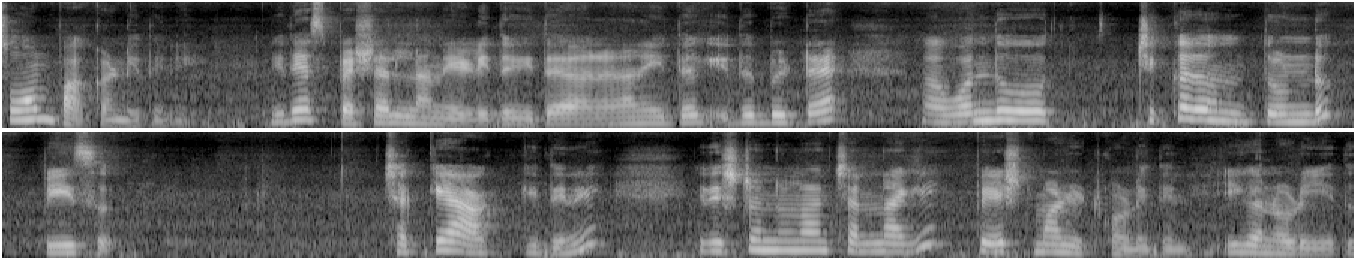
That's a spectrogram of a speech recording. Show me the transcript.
ಸೋಂಪು ಹಾಕ್ಕೊಂಡಿದ್ದೀನಿ ಇದೇ ಸ್ಪೆಷಲ್ ನಾನು ಹೇಳಿದ್ದು. ಇದು, ನಾನು ಇದು ಇದು ಬಿಟ್ಟರೆ ಒಂದು ಚಿಕ್ಕದೊಂದು ತುಂಡು ಪೀಸ್. ಚಕ್ಕೆ ಹಾಕಿದ್ದೀನಿ. ಇದಿಷ್ಟನ್ನು ನಾನು ಚೆನ್ನಾಗಿ ಪೇಸ್ಟ್ ಮಾಡಿ ಇಟ್ಕೊಂಡಿದ್ದೀನಿ. ಈಗ ನೋಡಿ, ಇದು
